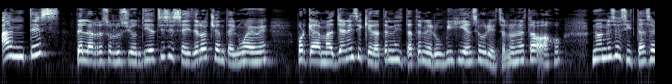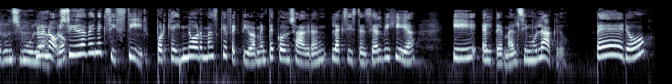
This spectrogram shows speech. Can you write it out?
antes de la resolución 1016 del 89, porque además ya ni siquiera te necesita tener un vigía en seguridad en el trabajo, no necesita hacer un simulacro. No, no, sí deben existir, porque hay normas que efectivamente consagran la existencia del vigía y el tema del simulacro, pero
